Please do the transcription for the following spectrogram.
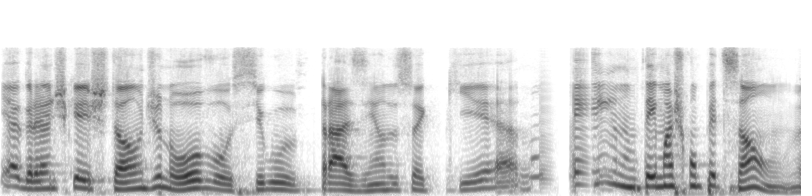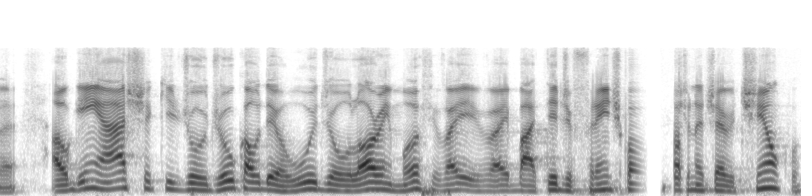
E a grande questão, de novo, eu sigo trazendo isso aqui, é não tem, não tem mais competição. Né? Alguém acha que Jojo Calderwood ou Lauren Murphy vai, vai bater de frente com a Valentina Shevchenko?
